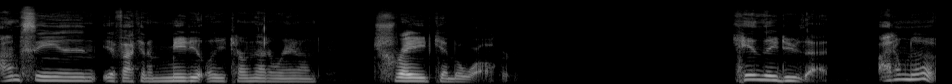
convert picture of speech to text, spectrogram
I'm seeing if I can immediately turn that around, trade Kemba Walker. Can they do that? I don't know.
